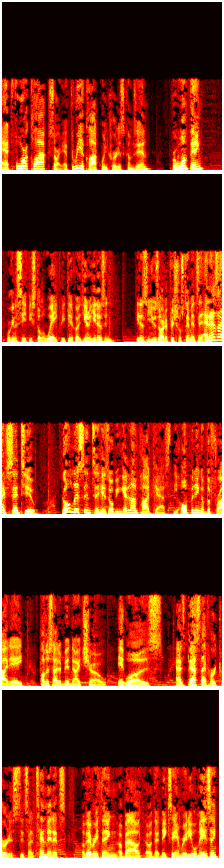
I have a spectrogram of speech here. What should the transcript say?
at four o'clock. Sorry, at three o'clock when Curtis comes in. For one thing, we're going to see if he's still awake because you know he doesn't he doesn't use artificial stimulants. And as I've said to you, go listen to his opening. Get it on podcast. The opening of the Friday Other Side of Midnight show. It was as best I've heard Curtis. It's like ten minutes of everything about uh, that makes AM radio amazing.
